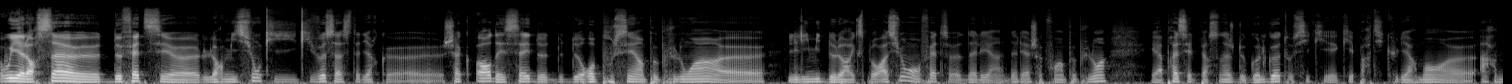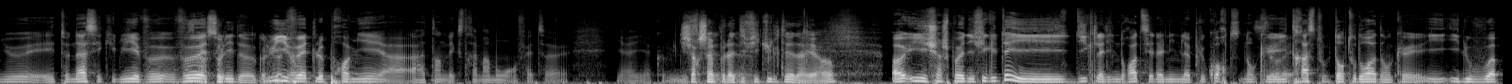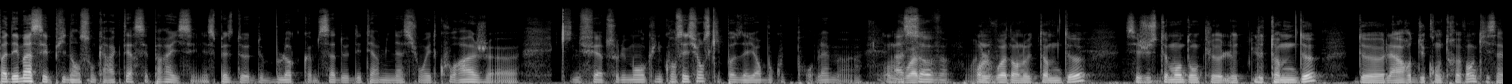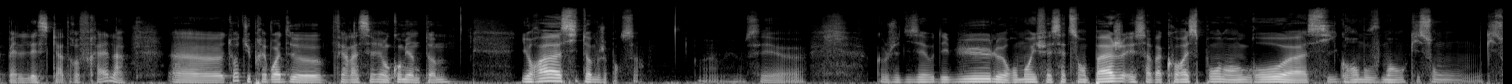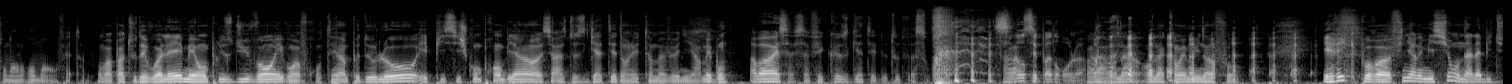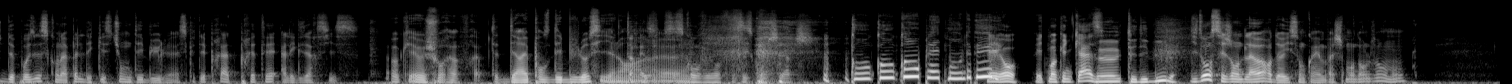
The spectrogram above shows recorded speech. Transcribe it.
Oui, alors ça, euh, de fait, c'est euh, leur mission qui, qui veut ça. C'est-à-dire que euh, chaque horde essaye de, de- de repousser un peu plus loin les limites de leur exploration, en fait, d'aller à- d'aller à chaque fois un peu plus loin. Et après, c'est le personnage de Golgoth aussi qui est, qui est particulièrement hargneux et, et tenace et qui lui veut, veut être solide. Golgoth, lui, il hein. veut être le premier à, à atteindre l'extrême amont, en fait. Il y a, il y a comme une Il cherche un peu la difficulté d'ailleurs. hein. Oh, il cherche pas la difficulté, il dit que la ligne droite c'est la ligne la plus courte, donc euh, il trace tout le temps tout droit, donc euh, il, il voit pas des masses, et puis dans son caractère c'est pareil, c'est une espèce de, de bloc comme ça de détermination et de courage euh, qui ne fait absolument aucune concession, ce qui pose d'ailleurs beaucoup de problèmes euh, On, à voit, Sauve. on le voit dans le tome 2. C'est justement donc le, le- le tome 2 de la Horde du Contrevent qui s'appelle L'Escadre Frêle. Euh, toi, tu prévois de faire la série en combien de tomes? Il y aura six tomes, je pense. C'est euh, comme je disais au début, le roman il fait 700 pages et ça va correspondre en gros à six grands mouvements qui sont qui sont dans le roman en fait. On va pas tout dévoiler, mais en plus du vent, ils vont affronter un peu de l'eau. Et puis, si je comprends bien, euh, ça reste de se gâter dans les tomes à venir. Mais bon, Ah bah ouais, ça, ça fait que se gâter de toute façon. Sinon c'est pas drôle. hein. voilà, on a, on a quand même une info. Eric, pour euh, finir l'émission, on a l'habitude de poser ce qu'on appelle des questions débules. Est-ce que tu es prêt à te prêter à l'exercice? Ok, euh, je ferai peut-être des réponses des bulles aussi alors. T'as raison, euh, c'est ce qu'on veut, c'est ce qu'on cherche. complètement débile. Eh oh, il te manque une case. Euh, t'es des bulles. Dis donc, ces gens de la Horde, ils sont quand même vachement dans le vent, non?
